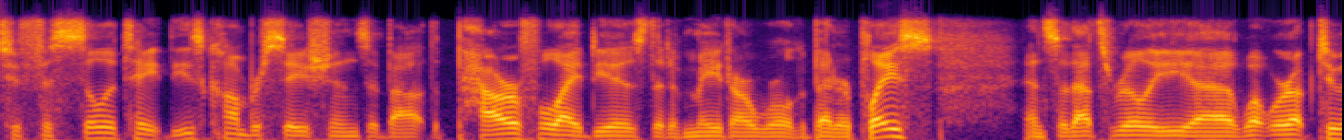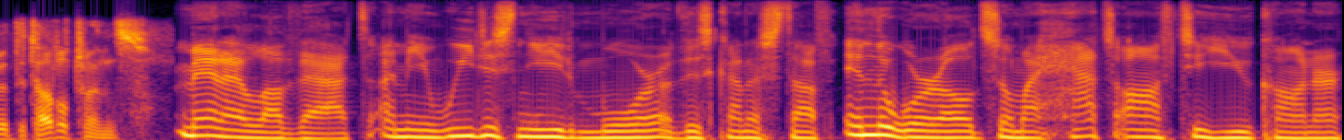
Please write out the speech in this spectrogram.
to facilitate these conversations about the powerful ideas that have made our world a better place. And so that's really uh, what we're up to at the Tuttle Twins. Man, I love that. I mean, we just need more of this kind of stuff in the world. So my hat's off to you, Connor.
